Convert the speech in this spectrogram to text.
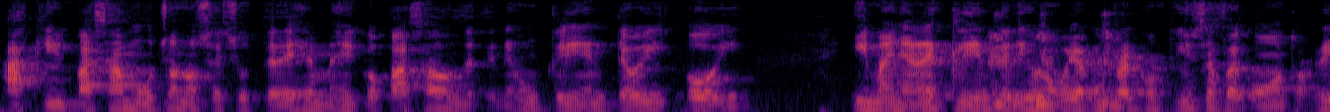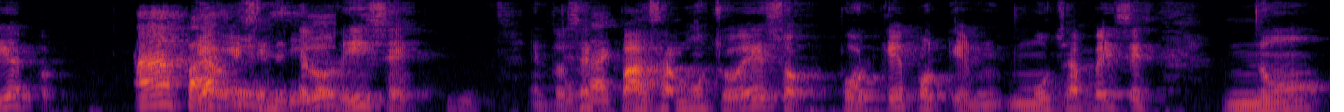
aquí pasa mucho, no sé si ustedes en México pasa, donde tienes un cliente hoy, hoy y mañana el cliente dijo no voy a comprar contigo y se fue con otro riesgo. Ah, y a veces ni te lo dice. Entonces pasa mucho eso. ¿Por qué? Porque muchas veces no,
